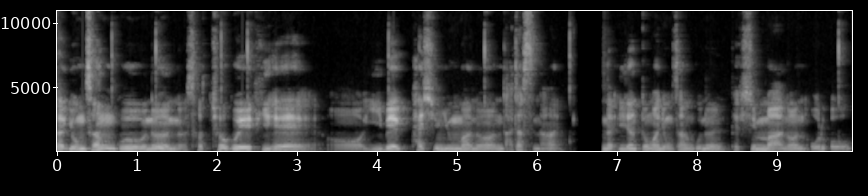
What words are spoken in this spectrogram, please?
자, 용산구는 서초구에 비해 어, 286만원 낮았으나 지난 1년 동안 용산구는 110만원 오르고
